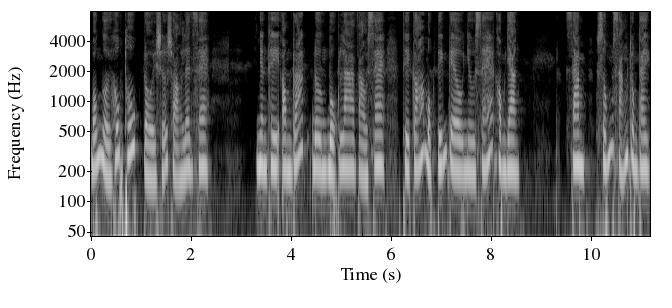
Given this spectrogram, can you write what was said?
Bốn người hút thuốc rồi sửa soạn lên xe. Nhưng khi ông Drag đường buộc la vào xe thì có một tiếng kêu như xé không gian. Sam, súng sẵn trong tay,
